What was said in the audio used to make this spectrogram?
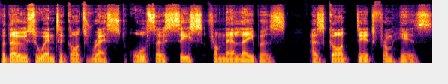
For those who enter God's rest also cease from their labors, as God did from his.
